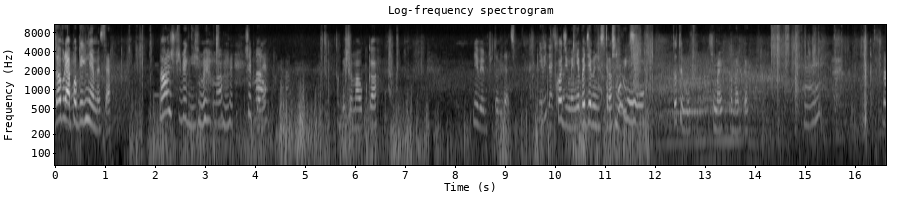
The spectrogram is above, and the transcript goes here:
Dobra, pobiegniemy se. No, już przybiegliśmy. No. Szybko, nie? Tu pisze małpka. Nie wiem, czy to widać. Nie widać. Wchodzimy, nie będziemy nic teraz mówić. To ty mów. Trzymaj kamerkę. Okej. No.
